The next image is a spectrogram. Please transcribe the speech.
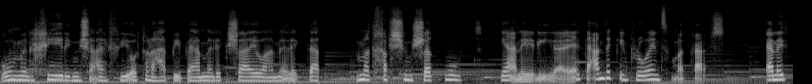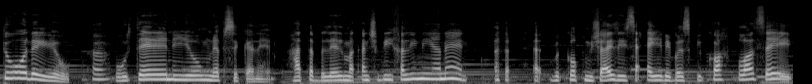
ومناخيري مش عارف إيه. قلت له حبيبي اعمل لك شاي واعمل لك ده. ما تخافش مش هتموت. يعني ال- أنت عندك انفلونزا ما تخافش. يعني طول اليوم. وتاني يوم نفس الكلام. حتى بالليل ما كانش بيخليني أنام. بالكوك مش عايز يصحيني بس بالكوك خلاص إيه.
